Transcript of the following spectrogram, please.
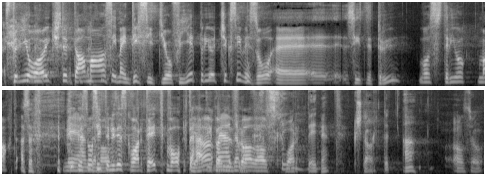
Das Trio Eugster damals, ich meine, ihr seid ja vier Brüder gewesen, wieso äh, seid ihr drei? Was das Trio gemacht hat? Also, Wir seid ihr einmal- nicht ein Quartett geworden? Ja, ich wir haben fragen. mal als Quartett gestartet. Ah. Also,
